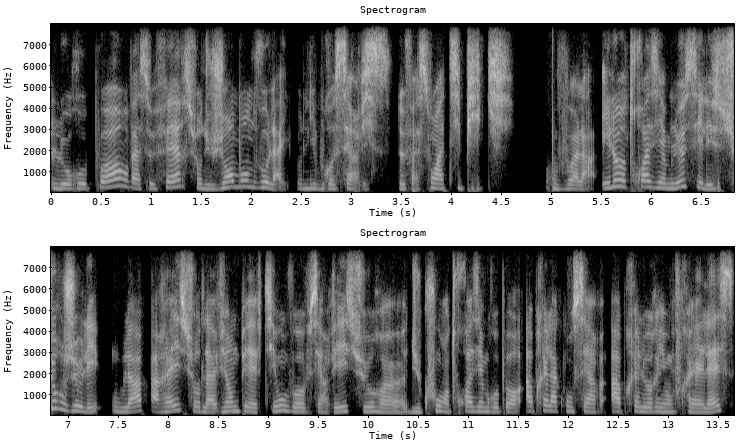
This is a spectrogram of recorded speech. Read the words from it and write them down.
le report va se faire sur du jambon de volaille au libre service, de façon atypique. Voilà. Et le troisième lieu, c'est les surgelés, où là, pareil, sur de la viande PFT, on va observer sur, euh, du coup, en troisième report, après la conserve, après le rayon frais LS,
